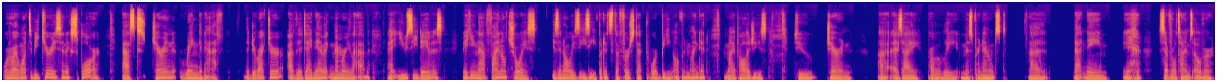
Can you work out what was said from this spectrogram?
Or do I want to be curious and explore? Asks Charan Ranganath, the director of the Dynamic Memory Lab at UC Davis. Making that final choice isn't always easy, but it's the first step toward being open minded. My apologies to Charan, uh, as I probably mispronounced uh, that name several times over.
